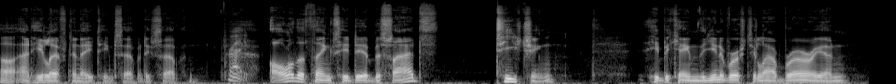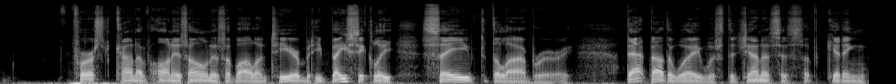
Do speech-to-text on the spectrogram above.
uh, and he left in 1877. Right. All of the things he did besides teaching, he became the university librarian first kind of on his own as a volunteer, but he basically saved the library. That, by the way, was the genesis of getting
